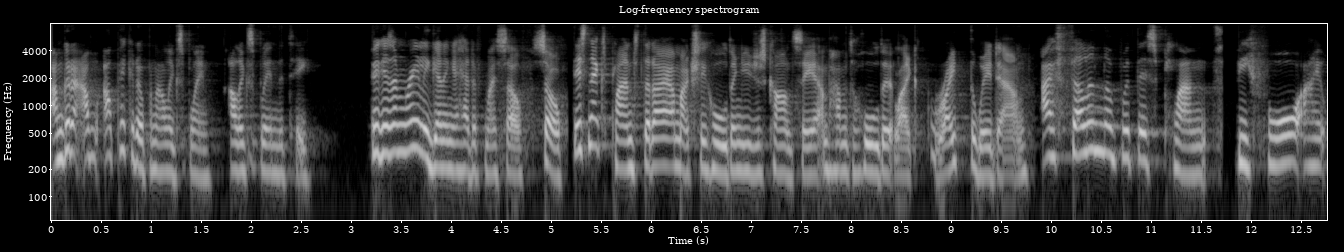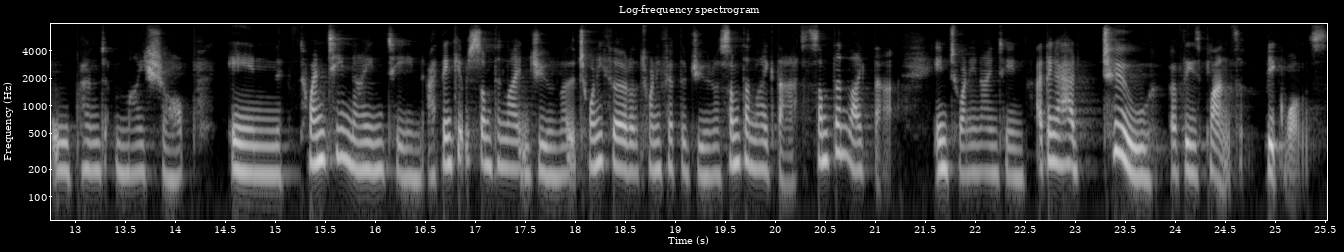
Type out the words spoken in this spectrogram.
I'm gonna I'll, I'll pick it up and I'll explain. I'll explain the tea. Because I'm really getting ahead of myself. So, this next plant that I am actually holding, you just can't see it, I'm having to hold it like right the way down. I fell in love with this plant before I opened my shop in 2019. I think it was something like June, like the 23rd or the 25th of June or something like that. Something like that in 2019. I think I had two of these plants, big ones,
